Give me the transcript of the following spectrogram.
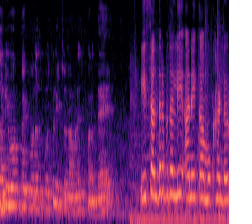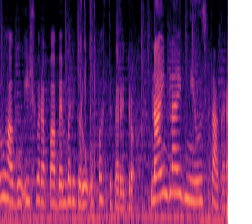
ಸರಿ ಹೋಗ್ಬೇಕು ಅನ್ನೋದಕ್ಕೋಸ್ಕರ ಈ ಚುನಾವಣೆ ಸ್ಪರ್ಧೆ. ಈ ಸಂದರ್ಭದಲ್ಲಿ ಅನೇಕ ಮುಖಂಡರು ಹಾಗೂ ಈಶ್ವರಪ್ಪ ಬೆಂಬಲಿಗರು ಉಪಸ್ಥಿತರಿದ್ದರು. Nine live news Sagara.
